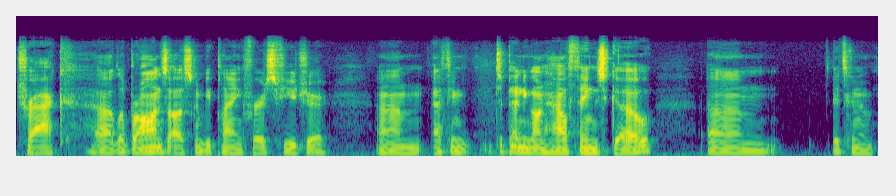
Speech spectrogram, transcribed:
track, uh, LeBron's also going to be playing for his future. Um, I think depending on how things go, um, it's going to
